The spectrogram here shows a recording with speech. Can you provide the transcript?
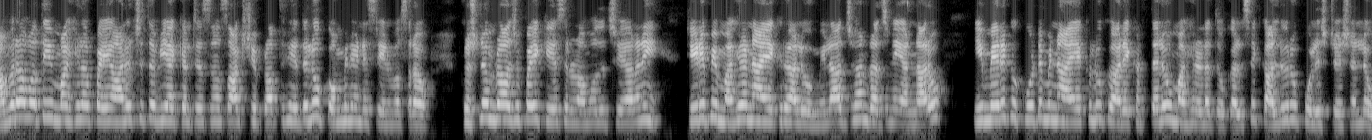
అమరావతి మహిళపై అనుచిత వ్యాఖ్యలు చేసిన సాక్షి ప్రతినిధులు కొమ్మినేని శ్రీనివాసరావు. కృష్ణంరాజుపై కేసులు నమోదు చేయాలని టీడీపీ మహిళా నాయకురాలు మిలాజాన్ రజనీ అన్నారు. ఈ మేరకు కూటమి నాయకులు కార్యకర్తలు మహిళలతో కలిసి కల్లూరు పోలీస్ స్టేషన్లో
